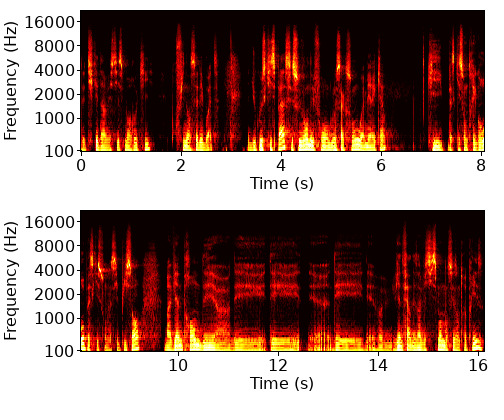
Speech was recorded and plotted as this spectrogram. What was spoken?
de tickets d'investissement requis pour financer les boîtes. Et du coup, ce qui se passe, c'est souvent des fonds anglo-saxons ou américains qui, parce qu'ils sont très gros, parce qu'ils sont assez puissants, bah, viennent prendre des, euh, des, euh, viennent faire des investissements dans ces entreprises.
